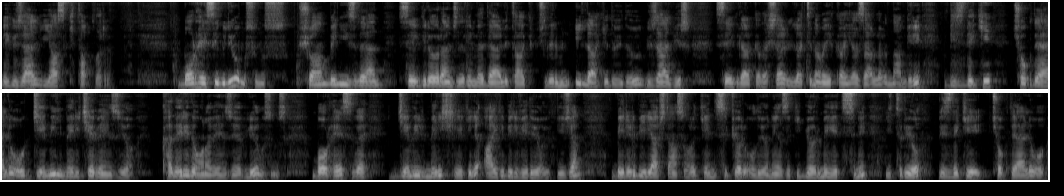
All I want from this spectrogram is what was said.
ve güzel yaz kitapları. Borges'i biliyor musunuz? Şu an beni izleyen sevgili öğrencilerin ve değerli takipçilerimin illaki duyduğu güzel bir sevgili arkadaşlar Latin Amerika yazarlarından biri. Bizdeki çok değerli o Cemil Meriç'e benziyor. Kaderi de ona benziyor biliyor musunuz? Borges ve Cemil Meriç ile ilgili ayrı bir video yükleyeceğim. Belirli bir yaştan sonra kendisi kör oluyor. Ne yazık ki görme yetisini yitiriyor. Bizdeki çok değerli o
